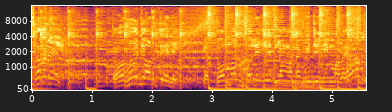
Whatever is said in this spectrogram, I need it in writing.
છો રે તો હું જોડતેલી કે તું મન ખોલી જે એટલે મને બીજી નહીં મળે એમ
